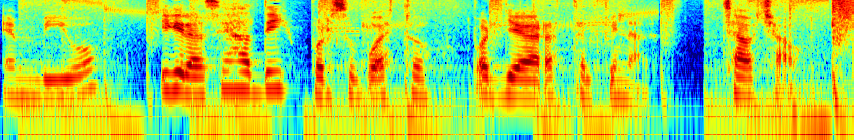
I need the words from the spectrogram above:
en vivo. Y gracias a ti, por supuesto, por llegar hasta el final. Chao, chao.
